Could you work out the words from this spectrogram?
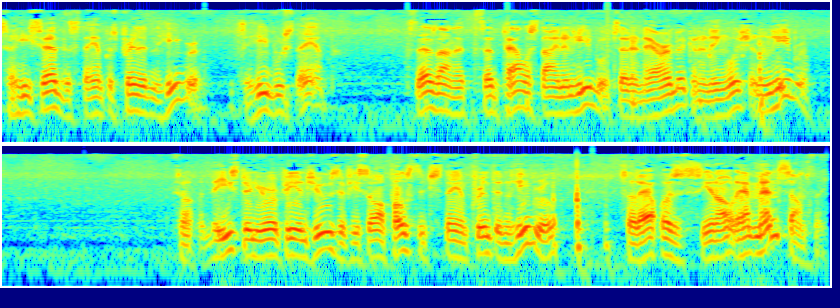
so he said the stamp was printed in Hebrew. It's a Hebrew stamp. It says on it, it said Palestine in Hebrew. It said in Arabic and in English and in Hebrew. So the Eastern European Jews, if you saw a postage stamp printed in Hebrew, so that was, you know, that meant something.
